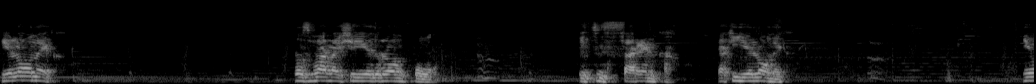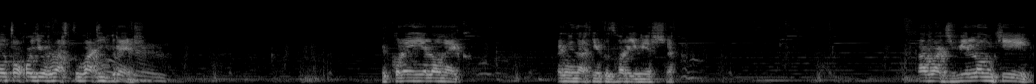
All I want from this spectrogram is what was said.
Jelonek! Rozwalaj się jedronku. I jest sarenka. Jaki jelonek? Nie o to chodzi, tu walić wręcz. Kolejny jelonek. Tego nawet nie rozwaliłem jeszcze. Dawać wielonki.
